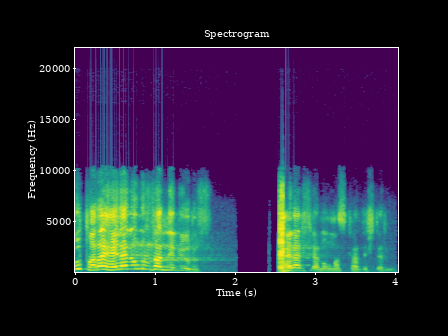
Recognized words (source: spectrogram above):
bu para helal olur zannediyoruz. Helal filan olmaz kardeşlerim.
